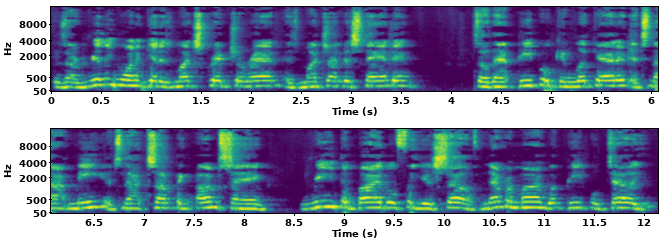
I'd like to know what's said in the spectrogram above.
because I really want to get as much scripture in, as much understanding, so that people can look at it. It's not me, it's not something I'm saying. Read the Bible for yourself. Never mind what people tell you.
